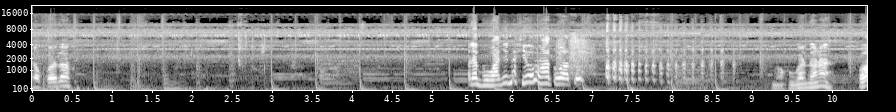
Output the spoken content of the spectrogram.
નોકર દો અરે ભુવાજી નહીં બોલો વાતું વાતું નોકું કર દો ને. હો?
